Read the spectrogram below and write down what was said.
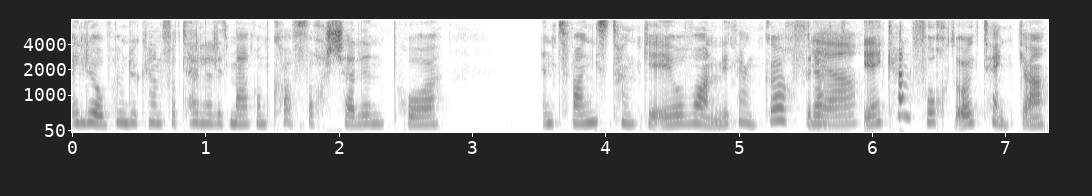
jeg lurer på om du kan fortelle litt mer om hva forskjellen på en tvangstanke er og vanlige tanker. For Ja. jeg kan fort òg tenke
